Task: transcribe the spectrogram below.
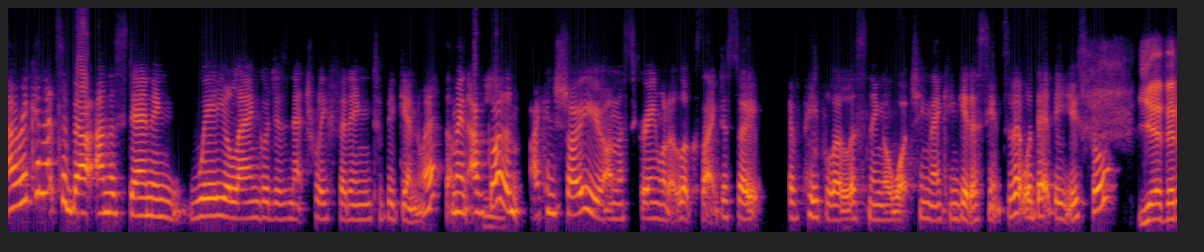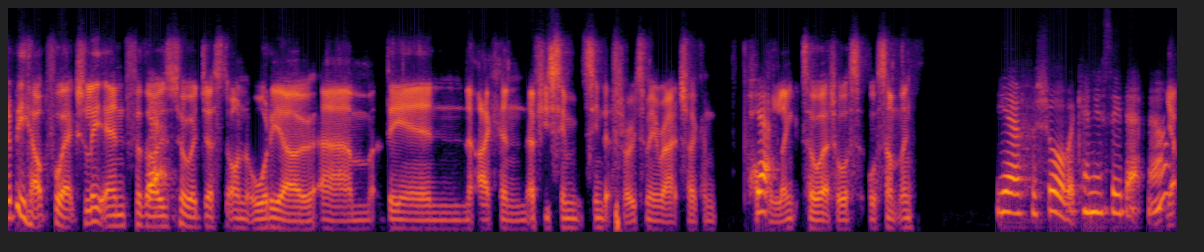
I reckon it's about understanding where your language is naturally fitting to begin with. I mean, I've got, mm. I can show you on the screen what it looks like just so if people are listening or watching, they can get a sense of it. Would that be useful? Yeah, that'd be helpful actually. And for those yeah. who are just on audio, um, then I can, if you send, send it through to me, Rach, I can pop yeah. a link to it or, or something. Yeah, for sure. But can you see that now? Yep.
